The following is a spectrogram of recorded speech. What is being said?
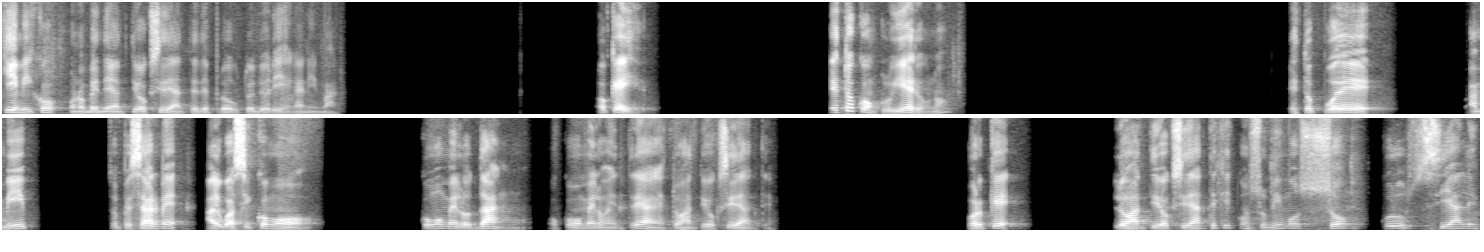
químicos o nos venden antioxidantes de productos de origen animal. Ok, estos concluyeron, ¿no? Esto puede, a mí, sopesarme algo así como cómo me los dan o cómo me los entregan estos antioxidantes. Porque los antioxidantes que consumimos son cruciales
